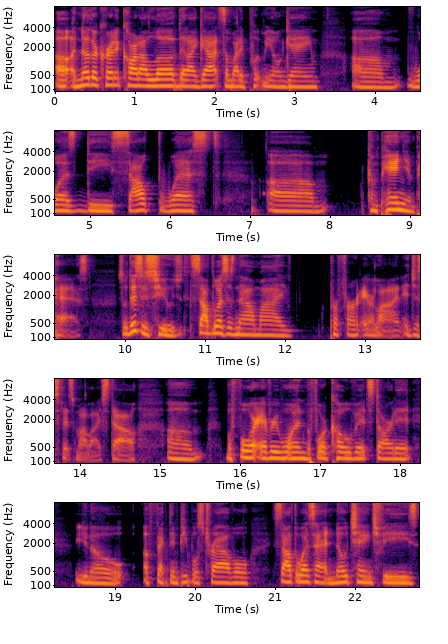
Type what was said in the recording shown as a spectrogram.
Uh, another credit card I love that I got, somebody put me on game, um, was the Southwest um, Companion Pass. So this is huge. Southwest is now my preferred airline. It just fits my lifestyle. Um, before everyone, before COVID started, you know, affecting people's travel, Southwest had no change fees.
